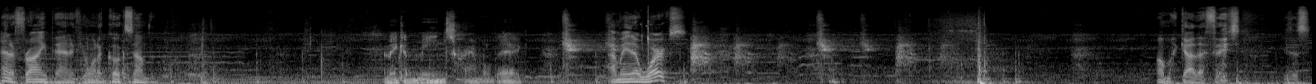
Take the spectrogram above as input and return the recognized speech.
And a frying pan if you want to cook something. Make a mean scrambled egg. I mean, it works. Oh my god, that face. Jesus.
